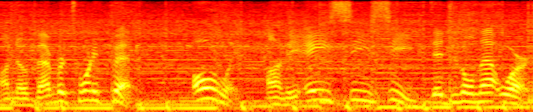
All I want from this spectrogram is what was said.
on November 25th, only on the ACC Digital Network.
